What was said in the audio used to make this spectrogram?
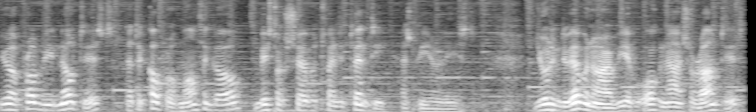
You have probably noticed that a couple of months ago BizTalk Server 2020 has been released. During the webinar we have organized around it,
